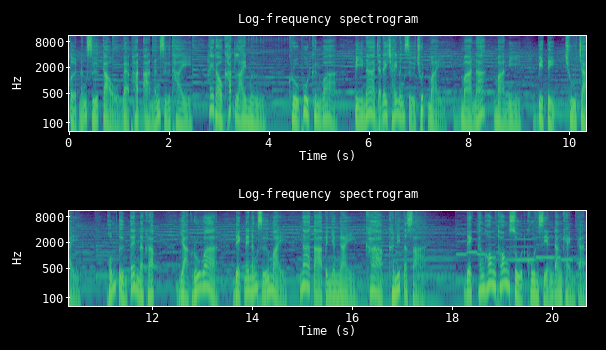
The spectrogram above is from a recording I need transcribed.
เปิดหนังสือเก่าแบบหัดอ่านหนังสือไทย ให้เราคัดลายมือ ครูพูดขึ้นว่า ปีหน้าจะได้ใช้หนังสือชุดใหม่ มานะ มานี ปิติ ชูใจ ผมตื่นเต้นนะครับ อยากรู้ว่าเด็กในหนังสือใหม่ หน้าตาเป็นยังไง คาบคณิตศาสตร์ เด็กทั้งห้องท่องสูตรคูณเสียงดังแข่งกัน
